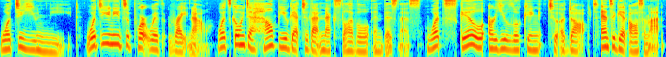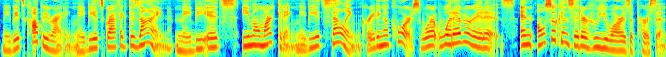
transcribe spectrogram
What do you need? What do you need support with right now? What's going to help you get to that next level in business? What skill are you looking to adopt and to get awesome at. Maybe it's copywriting, maybe it's graphic design, maybe it's email marketing, maybe it's selling, creating a course, whatever it is. And also consider who you are as a person.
